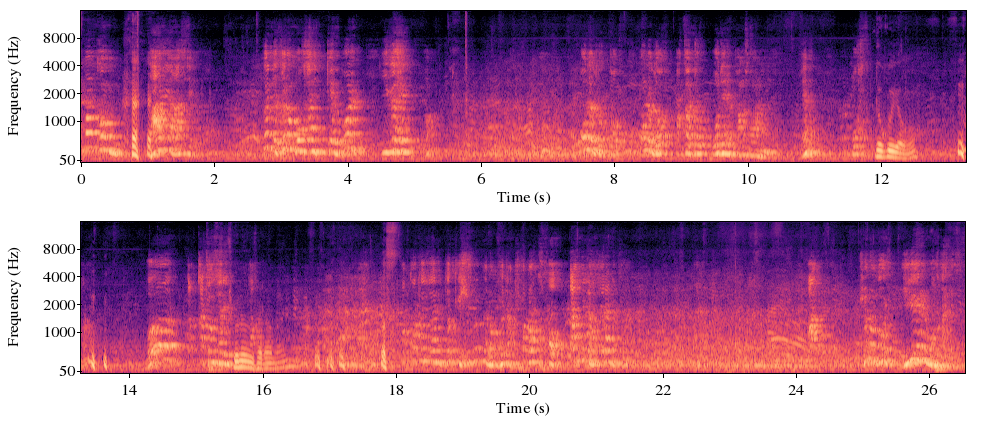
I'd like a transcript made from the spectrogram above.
그만큼 많이 아세요. 그런데 그런 목사님께 뭘 이거 해? 어? 오늘도 또 오늘도 아까 저 오전에 방송하는데 예? 목사 누구요? 뭐 똑같은 사람이 주는 있다. 사람은 똑같은 사람이 듣기 싫으면 그냥 켜놓고 딴 일을 하시라니까. 아, 저는 이해를 못하겠어요.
